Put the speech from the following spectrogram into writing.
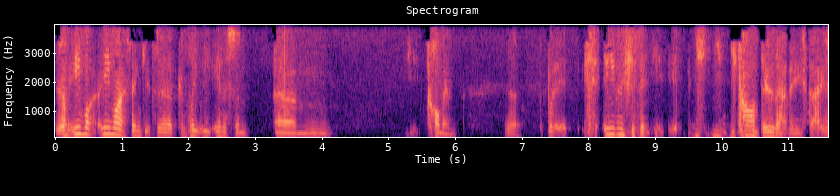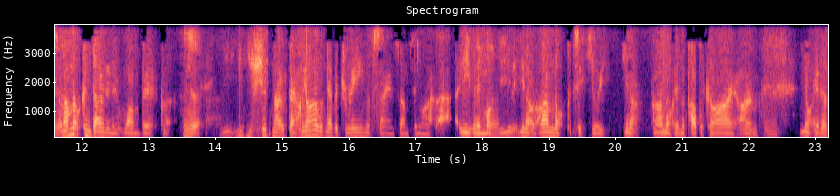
Yeah. I mean, he might he might think it's a completely innocent um, comment, yeah. but it, even if you think you, you, you can't do that these days, Yeah. and I'm not condoning it one bit, but Yeah. you, you should know better. I mean, I would never dream of saying something like that, even in my, No. you, you know, I'm not particularly, you know, I'm not in the public eye. I'm Mm. not in an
